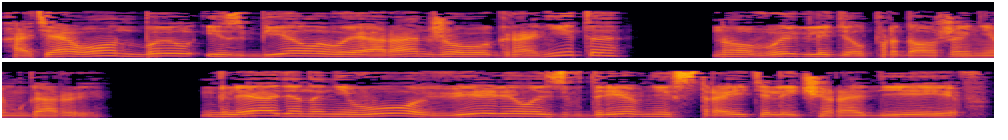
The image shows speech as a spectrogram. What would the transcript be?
Хотя он был из белого и оранжевого гранита, но выглядел продолжением горы. Глядя на него, верилось в древних строителей-чародеев,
